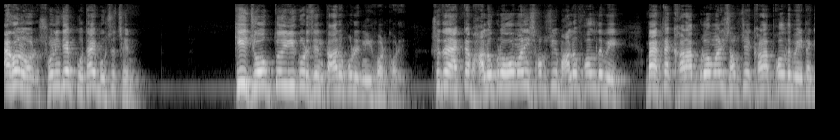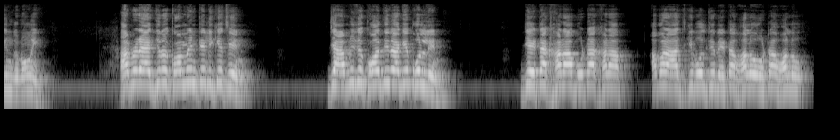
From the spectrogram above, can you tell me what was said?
এখন শনিদেব কোথায় বসেছেন? কি যোগ তৈরি করেছেন তার উপরে নির্ভর করে। সুতরাং একটা ভালো গ্রহ মানে সবসময় ভালো ফল দেবে বা একটা খারাপ গ্রহ মানে সবসময় খারাপ ফল দেবে, এটা কিন্তু নয়। আপনারা একজনের কমেন্টে লিখেছেন যে আপনি তো কদিন আগে বললেন যে এটা খারাপ, ওটা খারাপ, আবার আজকে বলছেন এটা ভালো, ওটা ভালো।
